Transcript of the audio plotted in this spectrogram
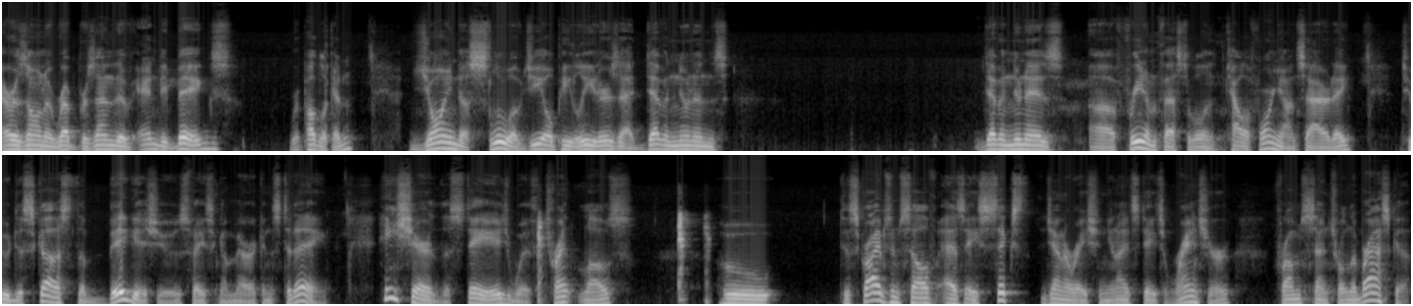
Arizona Representative Andy Biggs, Republican, joined a slew of GOP leaders at Devin Nunes Devin Nunes uh, Freedom Festival in California on Saturday to discuss the big issues facing Americans today. He shared the stage with Trent Loos, who describes himself as a sixth generation United States rancher from central Nebraska.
